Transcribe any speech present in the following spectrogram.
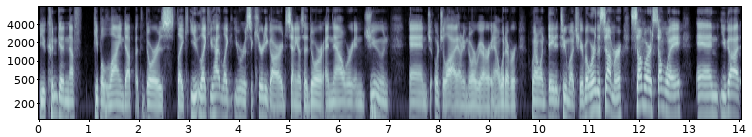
you couldn't get enough people lined up at the doors. Like you like you had like you were a security guard standing outside the door and now we're in june and or july i don't even know where we are right now whatever. We don't want to date it too much here but we're in the summer somewhere some way and you got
